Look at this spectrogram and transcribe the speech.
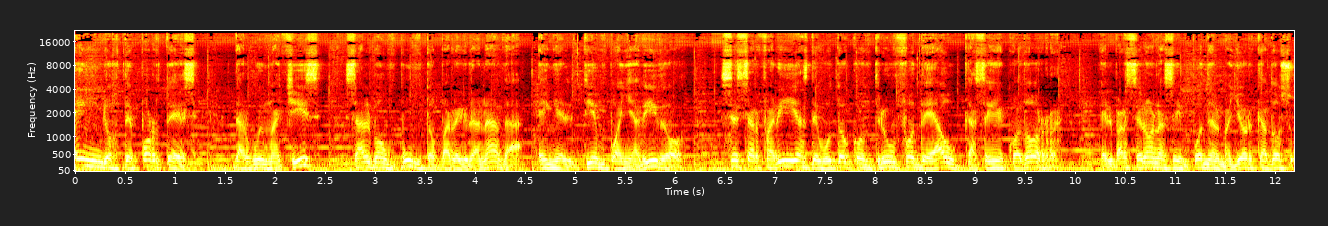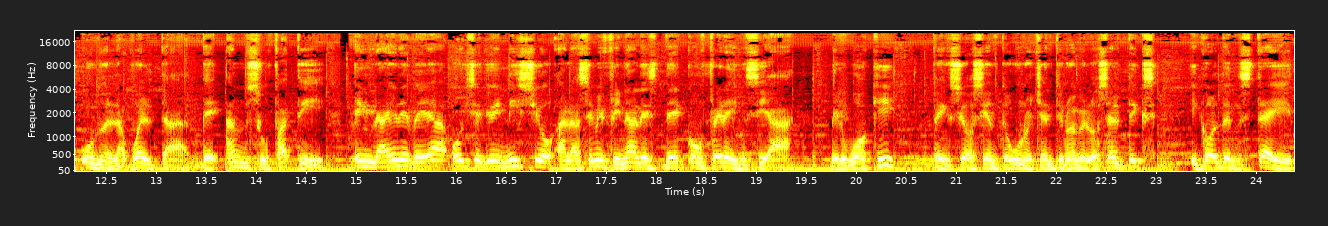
En los deportes, Darwin Machís salva un punto para el Granada en el tiempo añadido. César Farías debutó con triunfo de Aucas en Ecuador. El Barcelona se impone al Mallorca 2-1 en la vuelta de Ansu Fati. En la NBA hoy se dio inicio a las semifinales de conferencia. Milwaukee venció 101-89 los Celtics y Golden State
